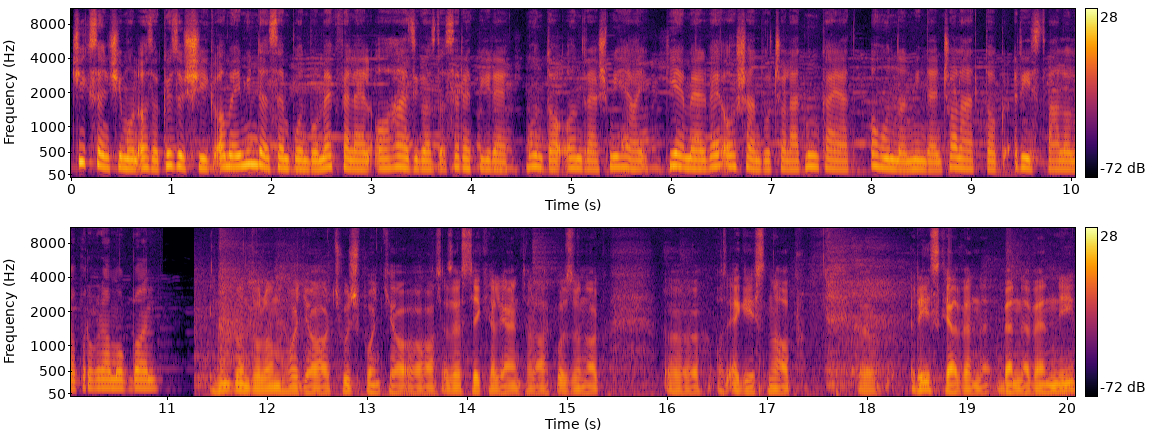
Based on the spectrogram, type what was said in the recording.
Csíkszent Simon az a közösség, amely minden szempontból megfelel a házigazda szerepére, mondta András Mihály, kiemelve a Sándor család munkáját, ahonnan minden családtag részt vállal a programokban. Én úgy gondolom, hogy a csúcspontja az ezer székhelyány találkozónak az egész nap részt kell benne, benne venni,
